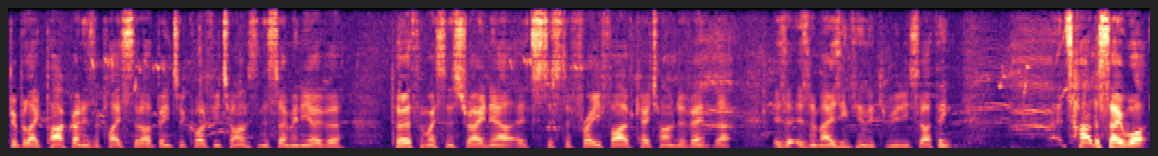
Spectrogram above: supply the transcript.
Bibra Lake Parkrun is a place that I've been to quite a few times, and there's so many over Perth and Western Australia now. It's just a free 5k timed event that is, is an amazing thing in the community. So I think it's hard to say what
